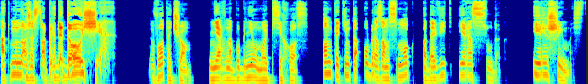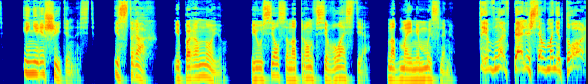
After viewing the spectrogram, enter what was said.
от множества предыдущих. Вот о чем нервно бубнил мой психоз. Он каким-то образом смог подавить и рассудок, и решимость, и нерешительность, и страх, и паранойю, и уселся на трон всевластия над моими мыслями. Ты вновь пялишься в монитор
